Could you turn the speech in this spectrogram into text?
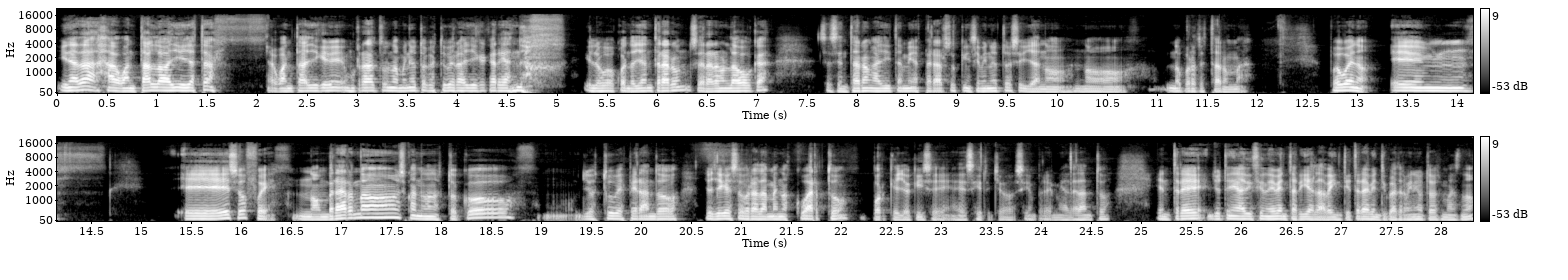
Y nada, aguantarlo allí y ya está. Aguantar allí que un rato, unos minutos que estuviera allí cacareando. Y luego cuando ya entraron, cerraron la boca, se sentaron allí también a esperar sus 15 minutos y ya no, no, no protestaron más. Pues bueno, em, eh, eso fue nombrarnos cuando nos tocó. Yo estuve esperando, yo llegué sobre la menos cuarto, porque yo quise, es decir, yo siempre me adelanto. Entré, yo tenía la edición de inventaría a las 23, 24 minutos más, ¿no?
